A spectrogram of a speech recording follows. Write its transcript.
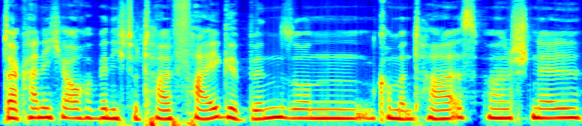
da kann ich auch, wenn ich total feige bin, so ein Kommentar ist mal schnell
